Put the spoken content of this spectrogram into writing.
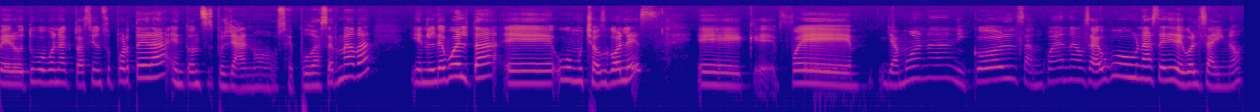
pero tuvo buena actuación su portera, entonces pues ya no se pudo hacer nada. Y en el de vuelta eh, hubo muchos goles, eh, que fue Yamona, Nicole, San Juana, o sea, hubo una serie de goles ahí, ¿no?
